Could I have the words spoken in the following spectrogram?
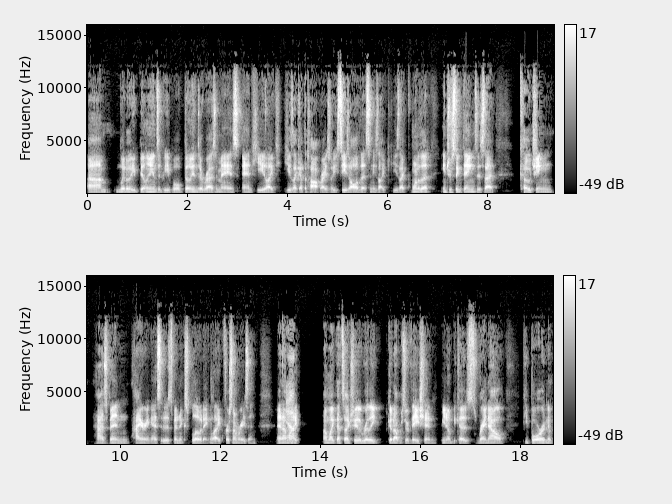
um, literally billions of people, billions of resumes, and he like he's like at the top, right? So he sees all of this, and he's like he's like one of the interesting things is that coaching has been hiring as it has been exploding like for some reason and i'm yeah. like i'm like that's actually a really good observation you know because right now people are in a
